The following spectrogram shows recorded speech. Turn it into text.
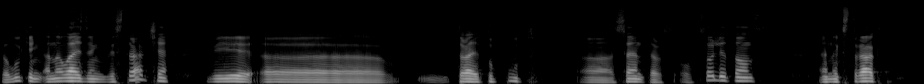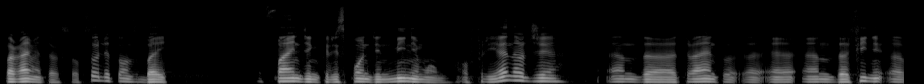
So looking, analyzing the structure, we uh, try to put uh, centers of solitons and extract parameters of solitons by finding corresponding minimum of free energy and uh, trying to uh, uh, and uh,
